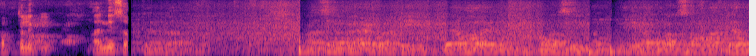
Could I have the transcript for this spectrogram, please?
భక్తులకి అన్ని ప్రాచీనమైనటువంటి దేవాలయం మన శ్రీ పంపిణీ రంగనాథ స్వామి వారి దేవాలయం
